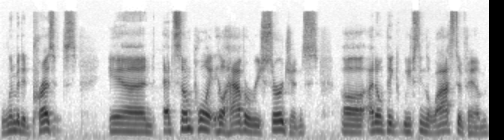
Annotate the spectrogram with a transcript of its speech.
limited presence. And at some point he'll have a resurgence. Uh, I don't think we've seen the last of him,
